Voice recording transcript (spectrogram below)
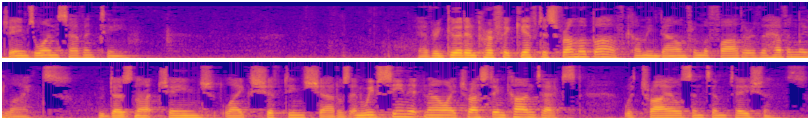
James 1 17. Every good and perfect gift is from above, coming down from the Father of the heavenly lights, who does not change like shifting shadows. And we've seen it now, I trust, in context with trials and temptations.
